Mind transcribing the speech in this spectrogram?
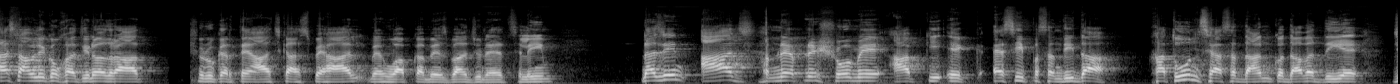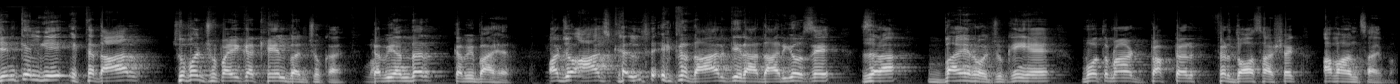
अस्सलाम वालेकुम खातिन हजरात। शुरू करते हैं आज का हस्पहाल मैं हूँ आपका मेज़बान जुनैद सलीम। नाजरीन आज हमने अपने शो में आपकी एक ऐसी पसंदीदा खातून सियासतदान को दावत दी है जिनके लिए इकतदार छुपन छुपाई का खेल बन चुका है। कभी अंदर कभी बाहर। और जो आजकल इकतदार की राहदारियों से ज़रा बाहर हो चुकी हैं वो तुम्हारा डॉक्टर फिरदौस आशक अवान साहिबा।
